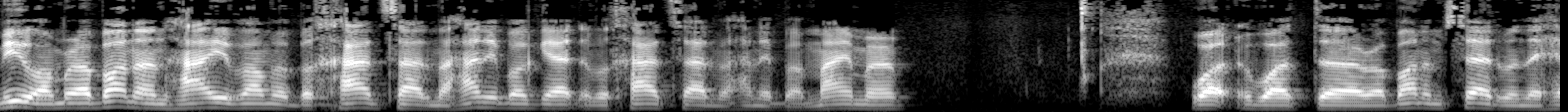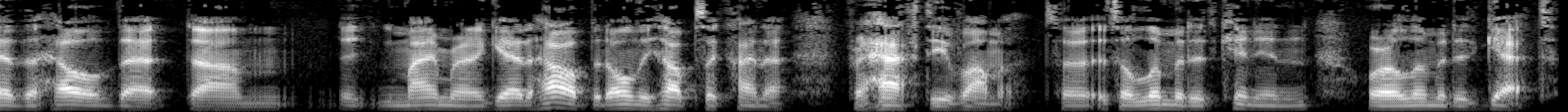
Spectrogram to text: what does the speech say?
Miu amar Rabbanan, hayivama b'chad sad mahani get, and b'chad sad mahani mimer. What, what, uh, Rabbanim said when they had the held that, um, Mimer and get help, it only helps a kind of for half the Ivama. So it's a limited kinyan or a limited get.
